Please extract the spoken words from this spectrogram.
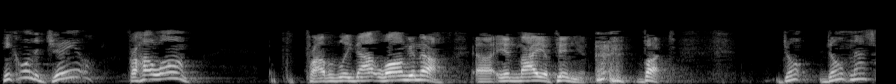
he going to jail. For how long? Probably not long enough, uh, in my opinion. but don't don't mess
